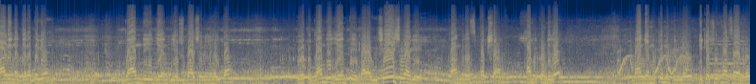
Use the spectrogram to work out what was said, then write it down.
ನಾಡಿನ ಜನತೆಗೆ ಗಾಂಧಿ ಜಯಂತಿಯ ಶುಭಾಶಯಗಳನ್ನು ಹೇಳ್ತಾ, ಇವತ್ತು ಗಾಂಧಿ ಜಯಂತಿ ಬಹಳ ವಿಶೇಷವಾಗಿ ಕಾಂಗ್ರೆಸ್ ಪಕ್ಷ ಹಮ್ಮಿಕೊಂಡಿದೆ. ಮಾನ್ಯ ಮುಖ್ಯಮಂತ್ರಿಗಳು ಡಿ ಕೆ ಶಿವಕುಮಾರ್ ಸಾಹೇಬರು,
